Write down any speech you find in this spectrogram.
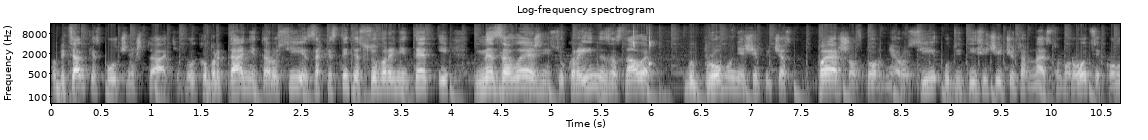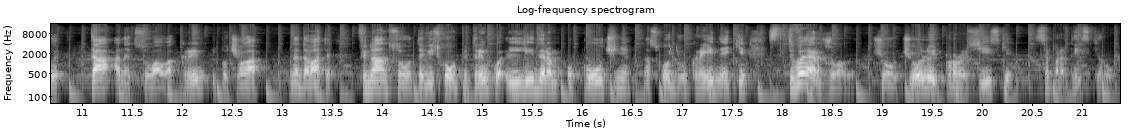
Обіцянки Сполучених Штатів, Великобританії та Росії захистити суверенітет і незалежність України зазнали випробування ще під час першого вторгнення Росії у 2014 році, коли та анексувала Крим і почала надавати фінансову та військову підтримку лідерам ополчення на сході України, які стверджували, що очолюють проросійські сепаратистські рухи.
